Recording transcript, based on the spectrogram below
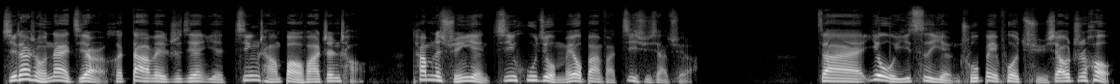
吉他手奈吉尔和大卫之间也经常爆发争吵，他们的巡演几乎就没有办法继续下去了。在又一次演出被迫取消之后，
